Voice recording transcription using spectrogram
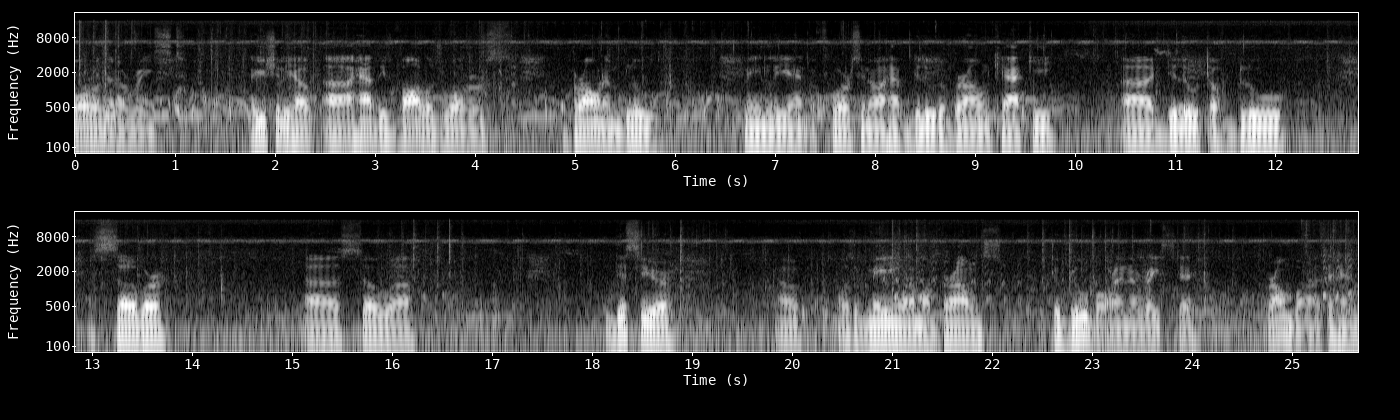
waller that I raised. I usually have uh, I have these ballers wallers, brown and blue mainly, and of course you know I have dilute of brown khaki, uh, dilute of blue, silver. Uh, so uh, this year uh, I was mating one of my browns to blue bar and I raised a brown bar as a hen.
